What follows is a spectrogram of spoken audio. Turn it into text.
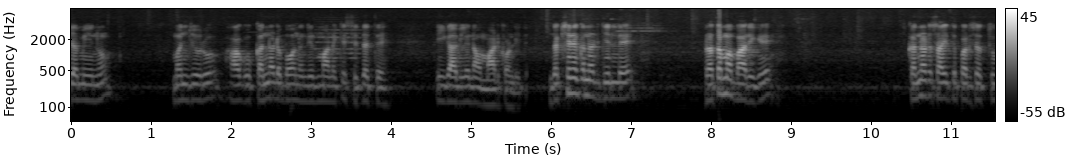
ಜಮೀನು, ಮಂಜೂರು ಹಾಗೂ ಕನ್ನಡ ಭವನ ನಿರ್ಮಾಣಕ್ಕೆ ಸಿದ್ಧತೆ ಈಗಾಗಲೇ ನಾವು ಮಾಡಿಕೊಂಡಿದ್ದೆ ದಕ್ಷಿಣ ಕನ್ನಡ ಜಿಲ್ಲೆ ಪ್ರಥಮ ಬಾರಿಗೆ ಕನ್ನಡ ಸಾಹಿತ್ಯ ಪರಿಷತ್ತು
